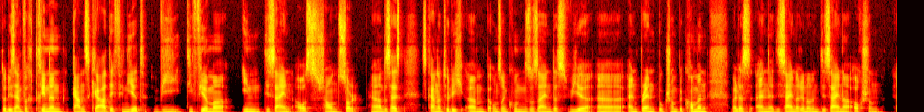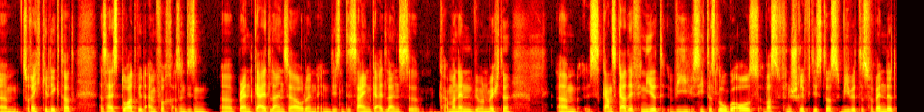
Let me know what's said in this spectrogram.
Dort ist einfach drinnen ganz klar definiert, wie die Firma in Design ausschauen soll. Ja, das heißt, es kann natürlich ähm, bei unseren Kunden so sein, dass wir äh, ein Brandbook schon bekommen, weil das eine Designerin oder ein Designer auch schon ähm, zurechtgelegt hat. Das heißt, dort wird einfach, also in diesen äh, Brand Guidelines ja, oder in, in diesen Design Guidelines, äh, kann man nennen, wie man möchte, ähm, ist ganz klar definiert, wie sieht das Logo aus, was für eine Schrift ist das, wie wird das verwendet,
